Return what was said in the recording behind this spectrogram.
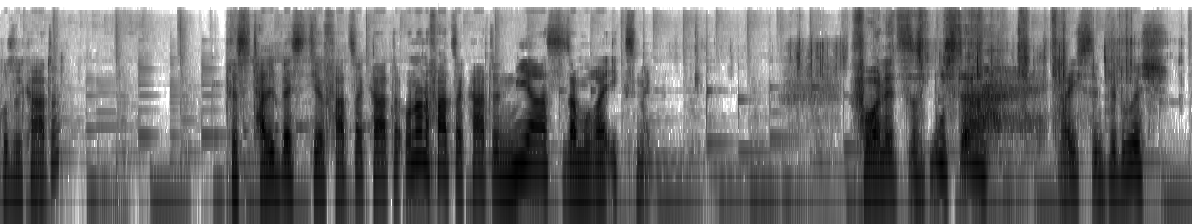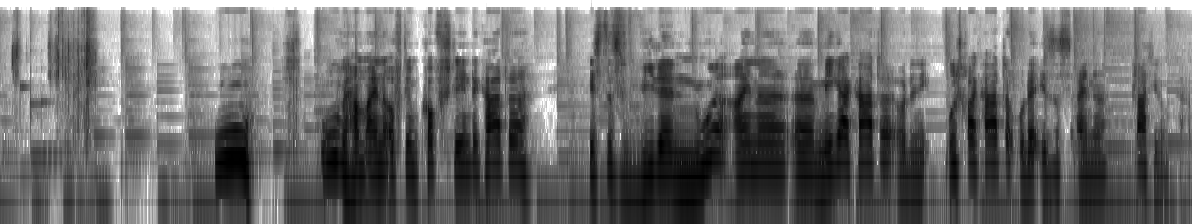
Puzzlekarte, Kristallbestie Fahrzeugkarte und noch eine Fahrzeugkarte Nias Samurai X-Mac. Vorletztes Booster. Gleich sind wir durch. Uh, uh, wir haben eine auf dem Kopf stehende Karte. Ist es wieder nur eine äh, Megakarte oder eine Ultrakarte oder ist es eine Platinum-Karte?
